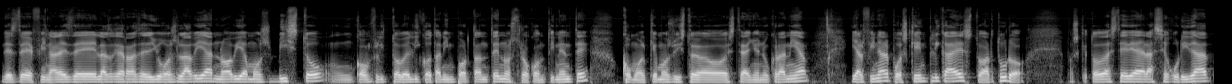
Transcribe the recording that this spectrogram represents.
Desde finales de las guerras de Yugoslavia no habíamos visto un conflicto bélico tan importante en nuestro continente como el que hemos visto este año en Ucrania. Y al final, pues, ¿qué implica esto, Arturo? Pues que toda esta idea de la seguridad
